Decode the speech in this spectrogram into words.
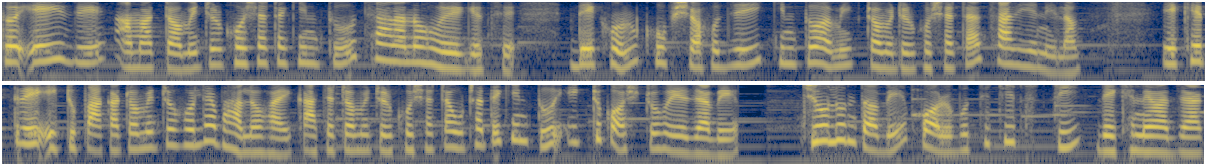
তো এই যে আমার টমেটোর খোসাটা কিন্তু ছাড়ানো হয়ে গেছে। দেখুন, খুব সহজেই কিন্তু আমি টমেটোর খোসাটা ছাড়িয়ে নিলাম। এক্ষেত্রে একটু পাকা টমেটো হলে ভালো হয়। কাঁচা টমেটোর খোসাটা উঠাতে কিন্তু একটু কষ্ট হয়ে যাবে। চলুন তবে পরবর্তী টিপসটি দেখে নেওয়া যাক।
